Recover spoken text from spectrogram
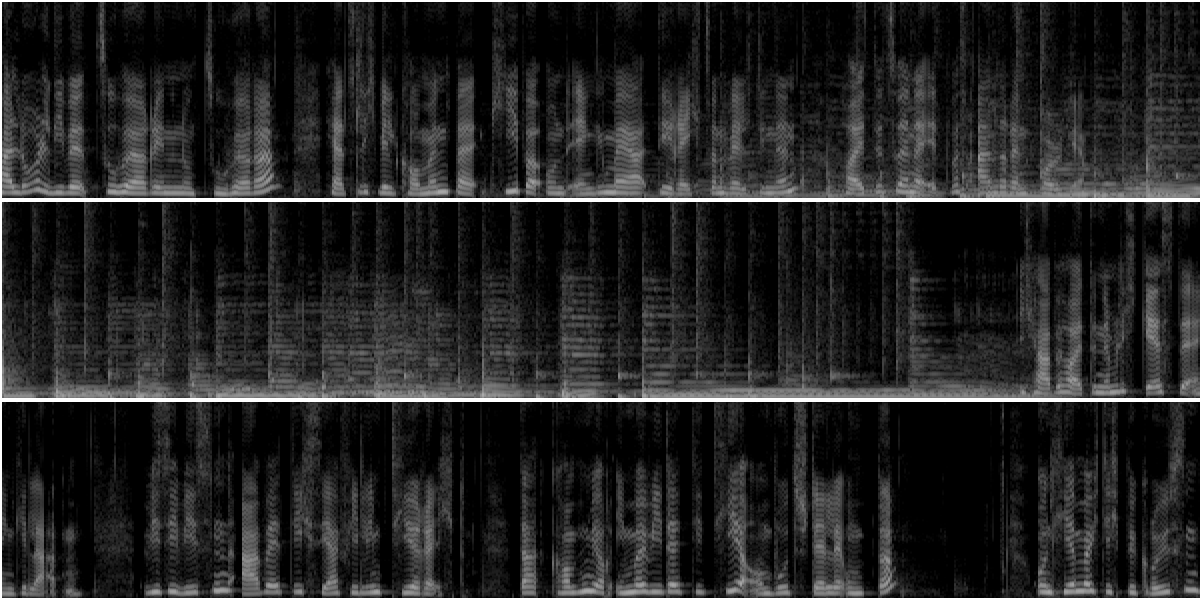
Hallo, liebe Zuhörerinnen und Zuhörer. Herzlich willkommen bei Kieber und Engelmeier, die Rechtsanwältinnen, heute zu einer etwas anderen Folge. Ich habe heute nämlich Gäste eingeladen. Wie Sie wissen, arbeite ich sehr viel im Tierrecht. Da kommt mir auch immer wieder die Tierombudsstelle unter. Und hier möchte ich begrüßen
